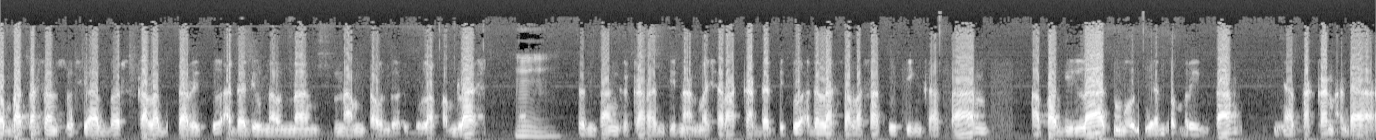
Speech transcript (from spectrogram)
pembatasan sosial berskala besar itu ada di Undang-Undang 6 tahun 2018 hmm. tentang kekarantinaan masyarakat dan itu adalah salah satu tingkatan apabila kemudian pemerintah menyatakan ada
